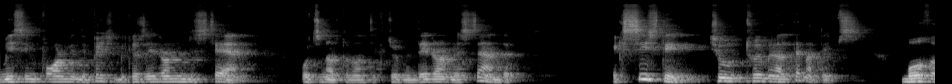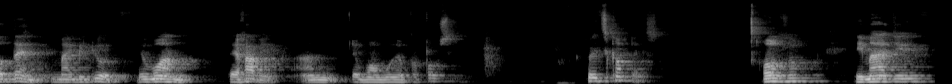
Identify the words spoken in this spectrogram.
misinforming the patient because they don't understand what's an orthodontic treatment. They don't understand that existing two treatment alternatives, both of them might be good. The one they're having and the one we're proposing. So it's complex. Also, imagine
